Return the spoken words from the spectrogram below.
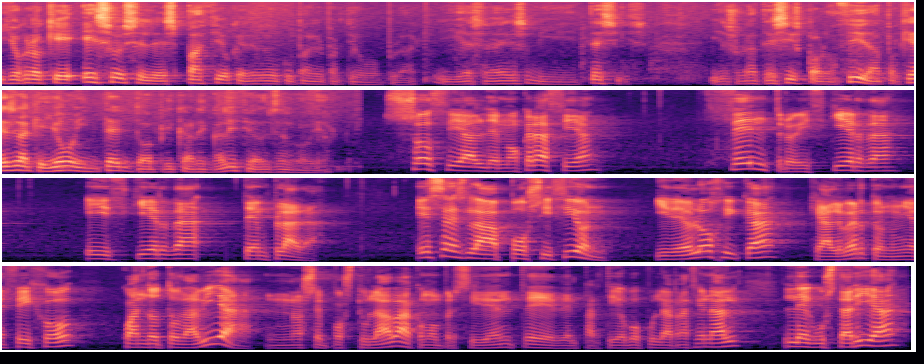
y yo creo que eso es el espacio que debe ocupar el Partido Popular. Y esa es mi tesis. Y es una tesis conocida, porque es la que yo intento aplicar en Galicia desde el gobierno. Socialdemocracia, centro-izquierda e izquierda templada. Esa es la posición ideológica que Alberto Núñez Feijóo, cuando todavía no se postulaba como presidente del Partido Popular Nacional, le gustaría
